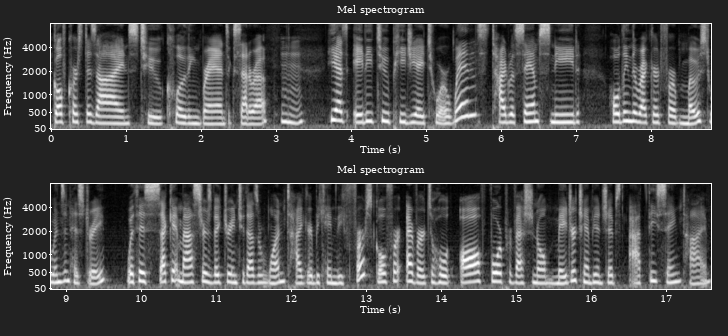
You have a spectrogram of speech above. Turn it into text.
golf course designs to clothing brands, etc. Mm-hmm. He has 82 PGA Tour wins, tied with Sam Snead holding the record for most wins in history. With his second Masters victory in 2001, Tiger became the first golfer ever to hold all four professional major championships at the same time.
